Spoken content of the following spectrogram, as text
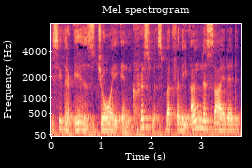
You see, there is joy in Christmas, but for the undecided,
